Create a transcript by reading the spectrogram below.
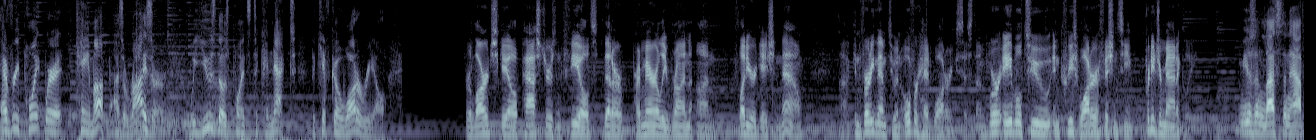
Every point where it came up as a riser, we use those points to connect the KIFCO water reel. For large scale pastures and fields that are primarily run on flood irrigation now, uh, converting them to an overhead watering system, we're able to increase water efficiency pretty dramatically. I'm using less than half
